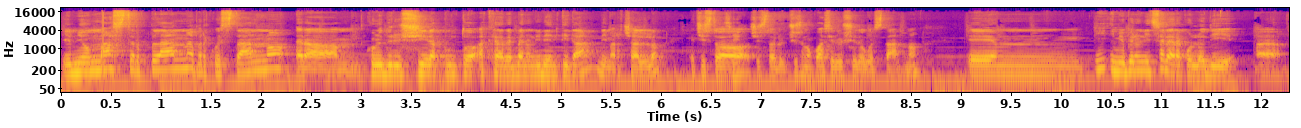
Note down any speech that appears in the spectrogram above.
Il mio master plan per quest'anno era mm, quello di riuscire appunto a creare bene un'identità di Marcello e ci, sto, sì. ci, sto, ci sono quasi riuscito quest'anno e, um, il mio piano iniziale era quello di uh,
